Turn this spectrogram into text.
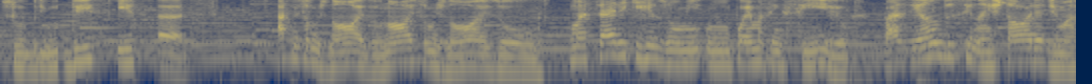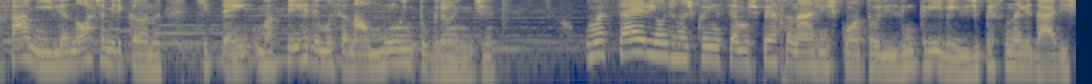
sobre This Is Us. Assim somos nós, ou Nós somos nós, ou uma série que resume um poema sensível baseando-se na história de uma família norte-americana que tem uma perda emocional muito grande. Uma série onde nós conhecemos personagens com atores incríveis e de personalidades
